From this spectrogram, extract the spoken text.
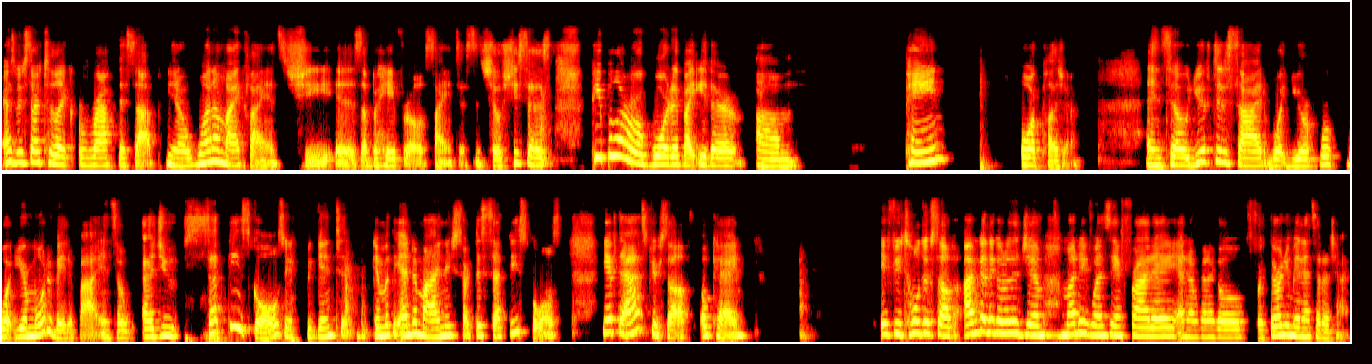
as we start to like wrap this up, you know, one of my clients, she is a behavioral scientist. And so she says people are rewarded by either um, pain or pleasure. And so you have to decide what you're what you're motivated by. And so as you set these goals, you begin to begin with the end in mind and you start to set these goals, you have to ask yourself, okay, if you told yourself, I'm going to go to the gym Monday, Wednesday, and Friday, and I'm going to go for 30 minutes at a time.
